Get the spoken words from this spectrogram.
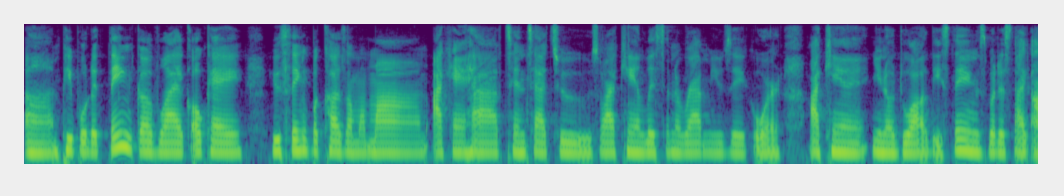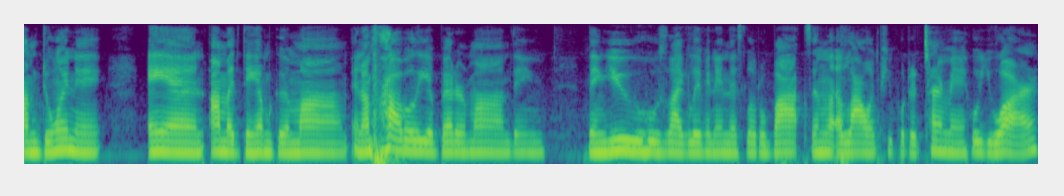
um, people to think of like, okay, you think because I'm a mom, I can't have ten tattoos, or I can't listen to rap music, or I can't, you know, do all these things. But it's like I'm doing it, and I'm a damn good mom, and I'm probably a better mom than than you, who's like living in this little box and allowing people to determine who you are.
